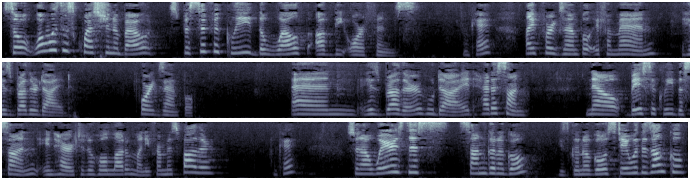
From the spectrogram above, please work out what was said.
So what was this question about? Specifically, the wealth of the orphans. Okay? Like for example, if a man, his brother died, for example, and his brother who died had a son. Now, basically, the son inherited a whole lot of money from his father. Okay? So now where is this son gonna go? He's gonna go stay with his uncle.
